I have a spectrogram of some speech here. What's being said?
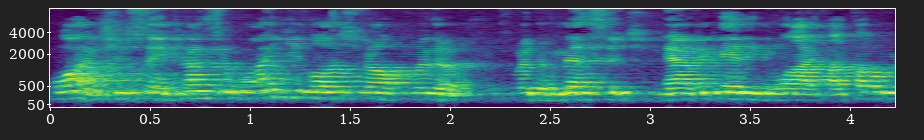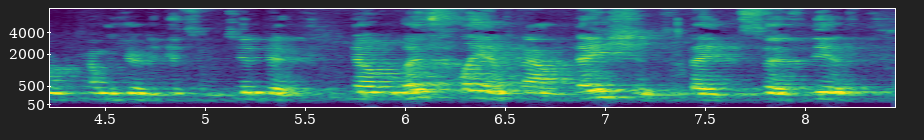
Watch, you're saying, Pastor, why are you launching off with a with a message, navigating life? I thought we were coming here to get some tidbit. Know, let's lay a foundation today that says this:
